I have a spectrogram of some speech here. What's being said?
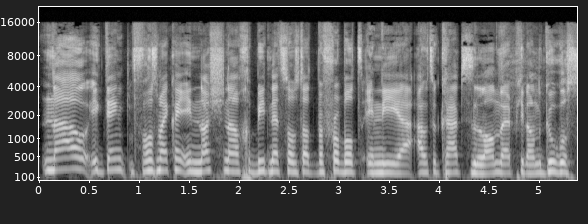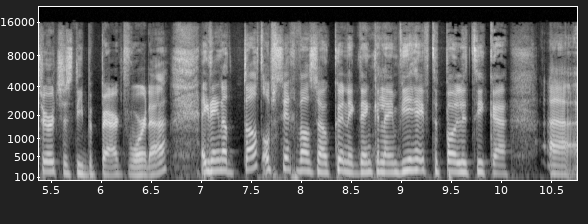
Nou, ik denk, volgens mij kan je in nationaal gebied, net zoals dat bijvoorbeeld in die eh, autocratische landen, heb je dan Google searches die beperkt worden. Ik denk dat dat op zich wel zou kunnen. Ik denk alleen wie heeft de politieke eh,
